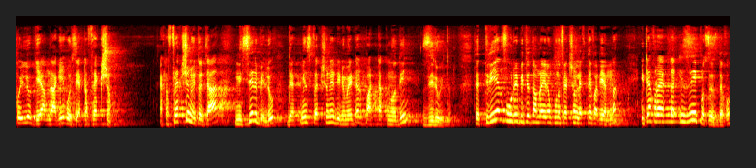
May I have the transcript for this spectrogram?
হইল গিয়ে আমরা আগেই কইছি একটা ফ্র্যাকশন একটা ফ্র্যাকশন হইতো যার নিচের ভ্যালু দ্যাট মিনস ফ্র্যাকশনের ডিনোমিনেটার পার্টটা কোনো দিন জিরো হইতো। তো থ্রি আর ফোরের ভিতরে তো আমরা এরকম কোনো ফ্র্যাকশন লিখতে পারি আর না। এটা করা একটা ইজি প্রসেস দেখো।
